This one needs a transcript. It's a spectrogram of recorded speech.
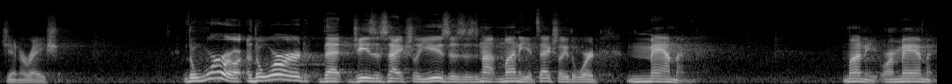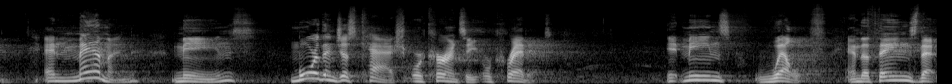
generation. The word, the word that Jesus actually uses is not money, it's actually the word mammon. Money or mammon. And mammon means more than just cash or currency or credit, it means wealth and the things that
